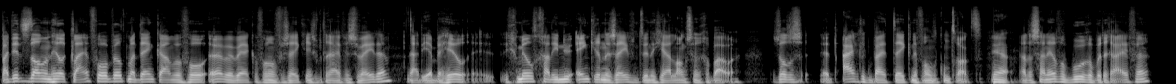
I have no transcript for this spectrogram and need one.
Maar dit is dan een heel klein voorbeeld. Maar denk aan bijvoorbeeld, we werken voor een verzekeringsbedrijf in Zweden. Nou, die hebben heel, gemiddeld gaan die nu één keer in de 27 jaar langs hun gebouwen. Dus dat is het, eigenlijk bij het tekenen van het contract. Ja. Nou, er zijn heel veel boerenbedrijven.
